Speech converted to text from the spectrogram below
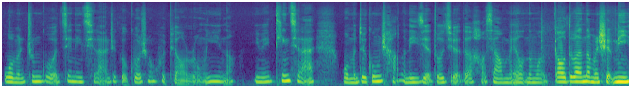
我们中国建立起来这个过程会比较容易呢？因为听起来我们对工厂的理解都觉得好像没有那么高端、那么神秘。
